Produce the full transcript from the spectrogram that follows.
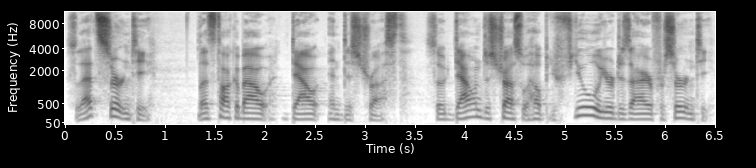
So that's certainty. Let's talk about doubt and distrust. So, doubt and distrust will help you fuel your desire for certainty.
